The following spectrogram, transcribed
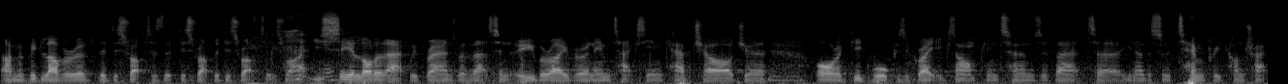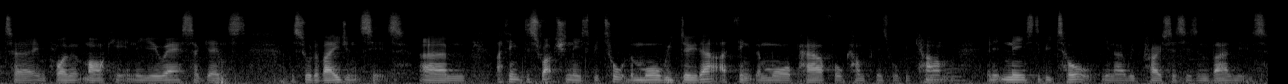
I'm a big lover of the disruptors that disrupt the disruptors, right? You yeah. see a lot of that with brands, whether that's an Uber over an M-Taxi and Cabcharge, mm. or a Gigwalk is a great example in terms of that, uh, you know, the sort of temporary contractor employment market in the US against the sort of agencies. Um, I think disruption needs to be taught. The more we do that, I think the more powerful companies will become. Mm. And it needs to be taught, you know, with processes and values.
